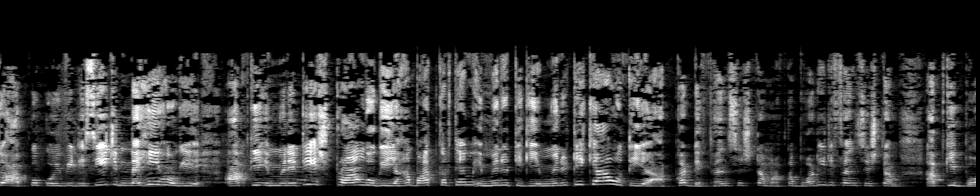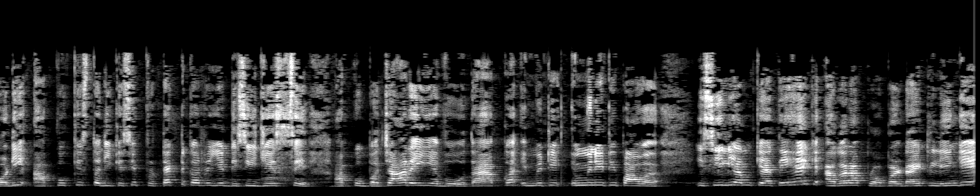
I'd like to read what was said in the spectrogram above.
तो आपको कोई भी डिसीज नहीं होगी। आपकी इम्यूनिटी स्ट्रांग होगी। यहाँ बात करते हैं हम इम्यूनिटी की। इम्यूनिटी क्या होती है? आपका डिफेंस सिस्टम आपका बॉडी डिफेंस सिस्टम आपकी बॉडी आपको किस तरीके से प्रोटेक्ट कर रही है डिसीजेस से? आपको बचा रही है, वो होता है आपका इम्यूनिटी इम्यूनिटी पावर इसीलिए हम कहते हैं कि अगर आप प्रॉपर डाइट लेंगे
